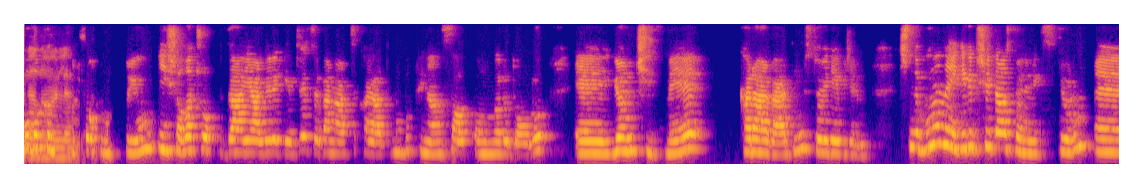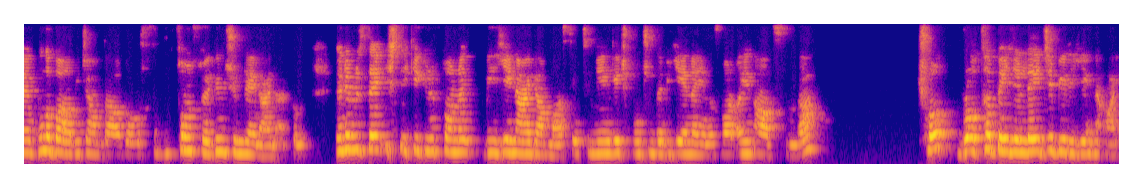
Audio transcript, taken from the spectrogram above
bu bakımdan çok mutluyum. İnşallah çok güzel yerlere geleceğiz ve ben artık hayatımı bu finansal konulara doğru e, yön çizmeye karar verdiğimi söyleyebilirim. Şimdi bununla ilgili bir şey daha söylemek istiyorum. E, bunu bağlayacağım daha doğrusu. Son söylediğim cümleyle alakalı. Önümüzde işte iki gün sonra bir yeni aydan bahsettim. Yengeç burcunda bir yeni ayımız var ayın altısında. Çok rota belirleyici bir yeni ay.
